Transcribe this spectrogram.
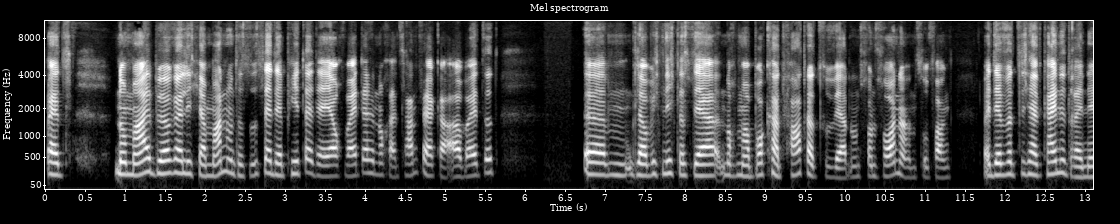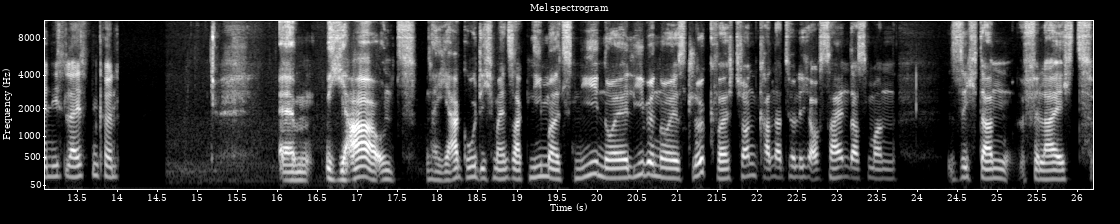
als normal bürgerlicher Mann, und das ist ja der Peter, der ja auch weiterhin noch als Handwerker arbeitet ähm, glaube ich nicht, dass der noch mal Bock hat, Vater zu werden und von vorne anzufangen, weil der wird sich halt keine 3 Nannys leisten können. Ähm, ja, und na ja, gut, ich meine, sage niemals nie, neue Liebe, neues Glück, weißt schon. Kann natürlich auch sein, dass man sich dann vielleicht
